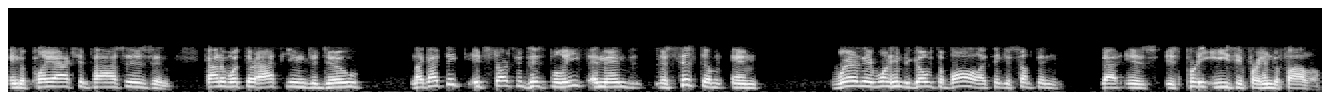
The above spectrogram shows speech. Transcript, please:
in the play action passes and kind of what they're asking him to do. Like I think it starts with his belief, and then the system and where they want him to go with the ball. I think is something that is is pretty easy for him to follow.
